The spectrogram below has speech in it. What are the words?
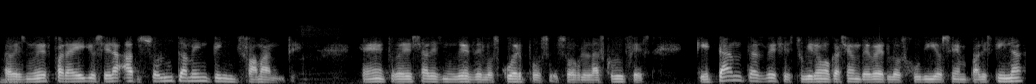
La mm. desnudez para ellos era absolutamente infamante. ¿eh? Entonces esa desnudez de los cuerpos sobre las cruces que tantas veces tuvieron ocasión de ver los judíos en Palestina,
